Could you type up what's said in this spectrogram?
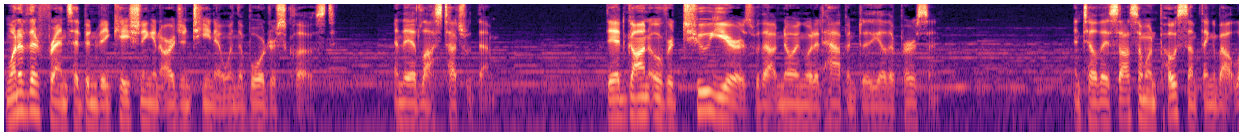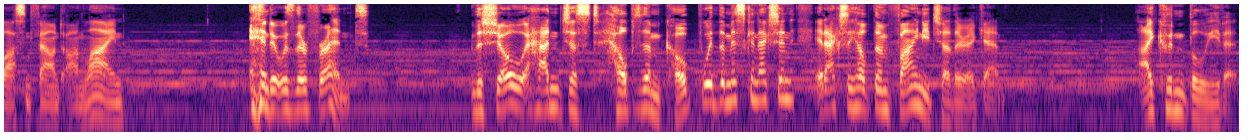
One of their friends had been vacationing in Argentina when the borders closed, and they had lost touch with them. They had gone over two years without knowing what had happened to the other person. Until they saw someone post something about Lost and Found online, and it was their friend. The show hadn't just helped them cope with the misconnection, it actually helped them find each other again. I couldn't believe it.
